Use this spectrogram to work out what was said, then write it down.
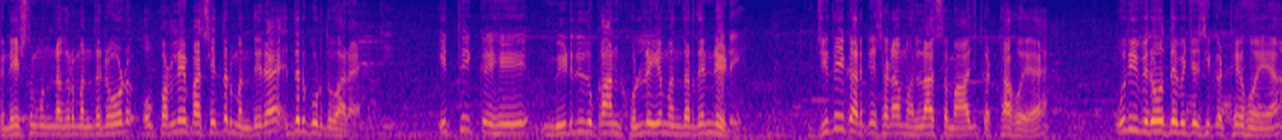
ਗਣੇਸ਼ ਨਗਰ ਮੰਦਿਰ ਰੋਡ ਉਹ ਪਰਲੇ ਪਾਸੇ ਇੱਧਰ ਮੰਦਿਰ ਹੈ ਇੱਧਰ ਗੁਰਦੁਆਰਾ ਹੈ। ਜੀ। ਇੱਥੇ ਇੱਕ ਇਹ ਮੀਟ ਦੀ ਦੁਕਾਨ ਖੁੱਲ ਰਹੀ ਹੈ ਮੰਦਿਰ ਦੇ ਨੇੜੇ। ਜਿਹਦੇ ਕਰਕੇ ਸਾਡਾ ਮਹੱਲਾ ਸਮਾਜ ਇਕੱਠਾ ਹੋਇਆ ਹੈ। ਉਹਦੀ ਵਿਰੋਧ ਦੇ ਵਿੱਚ ਅਸੀਂ ਇਕੱਠੇ ਹੋਏ ਆ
